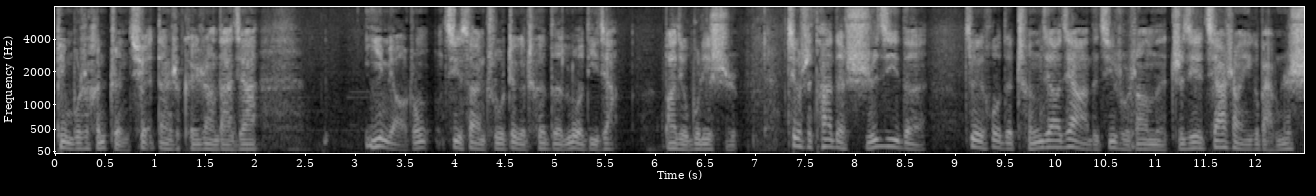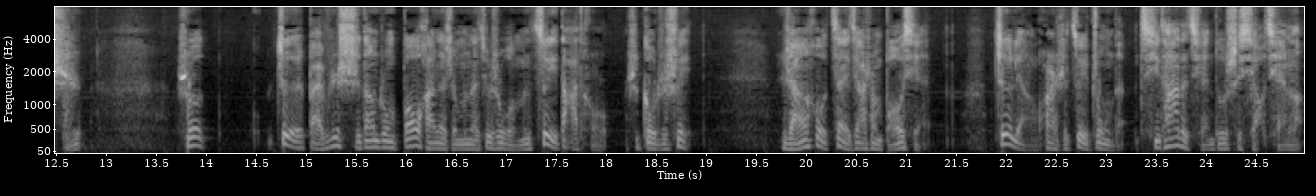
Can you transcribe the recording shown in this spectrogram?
并不是很准确，但是可以让大家一秒钟计算出这个车的落地价，八九不离十，就是它的实际的最后的成交价的基础上呢，直接加上一个百分之十，说这百分之十当中包含了什么呢？就是我们最大头是购置税，然后再加上保险。这两块是最重的，其他的钱都是小钱了。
